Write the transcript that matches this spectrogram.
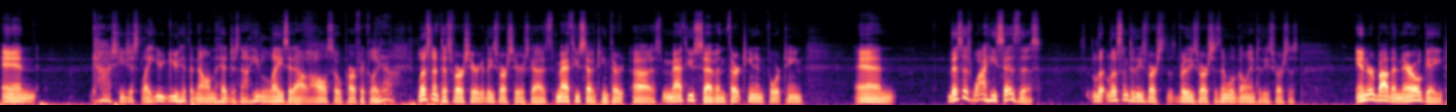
And gosh he just like you, you hit the nail on the head just now. He lays it out all so perfectly. Yeah. listen to this verse here these verse here guys. Matthew 17 thir- uh, matthew 7 13 and 14 and this is why he says this. L- listen to these verses for these verses then we'll go into these verses enter by the narrow gate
